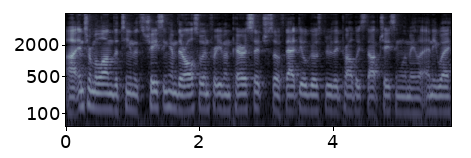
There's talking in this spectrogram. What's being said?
Uh, Inter Milan, the team that's chasing him, they're also in for Ivan Perisic. So if that deal goes through, they'd probably stop chasing Lamela anyway.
